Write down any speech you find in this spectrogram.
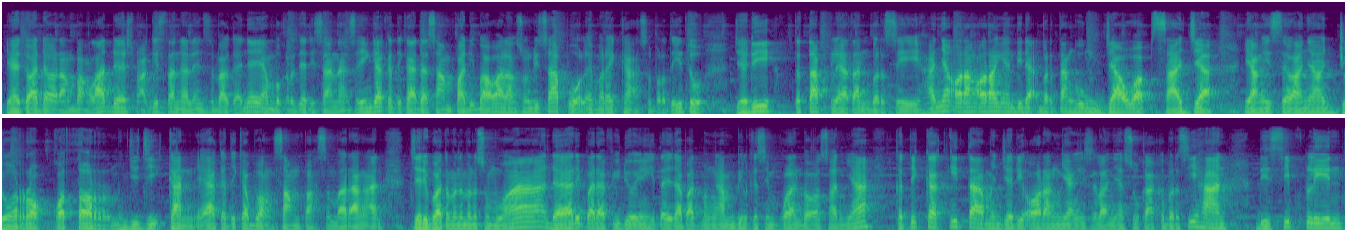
Yaitu ada orang Bangladesh, Pakistan dan lain sebagainya yang bekerja di sana. Sehingga ketika ada sampah di bawah langsung disapu oleh mereka seperti itu. Jadi tetap kelihatan bersih. Hanya orang-orang yang tidak bertanggung jawab saja yang istilahnya jorok kotor menjijikkan ya ketika buang sampah sembarangan. Jadi buat teman-teman semua daripada video ini kita dapat mengambil kesimpulan bahwasannya ketika kita menjadi orang yang istilahnya suka kebersihan disiplin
